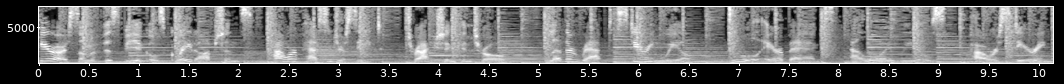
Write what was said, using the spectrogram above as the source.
Here are some of this vehicle's great options. Power passenger seat, traction control, leather-wrapped steering wheel, dual airbags, alloy wheels, power steering,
